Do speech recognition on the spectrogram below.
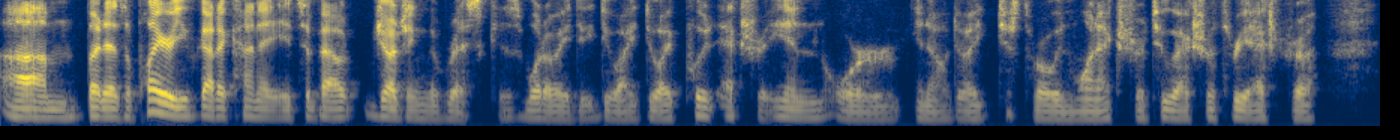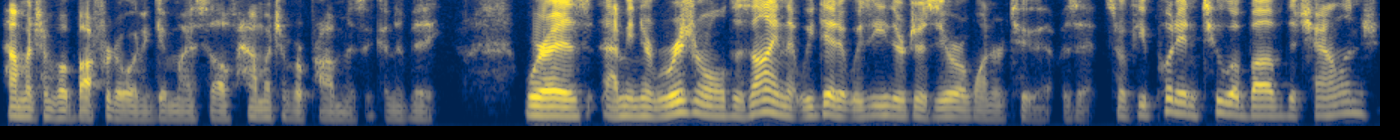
Um, but as a player you've got to kind of it's about judging the risk is what do i do? Do i do i put extra in or you know do i just throw in one extra two extra three extra? How much of a buffer do i want to give myself? How much of a problem is it going to be Whereas, I mean, original design that we did, it was either just zero, one, or two. That was it. So if you put in two above the challenge,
